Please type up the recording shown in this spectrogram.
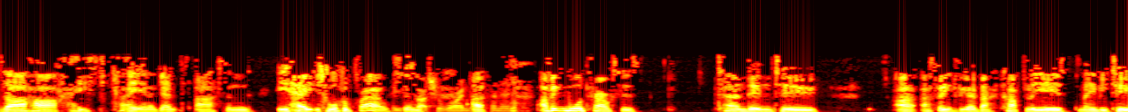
Zaha hates playing against us, and he hates Ward Prowse. He's and such a wind I, up, isn't he? I think Ward Prowse has turned into. I, I think if you go back a couple of years, maybe two,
